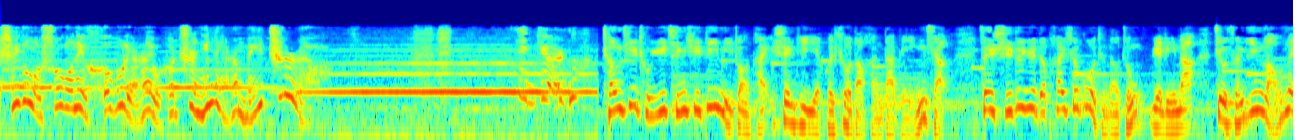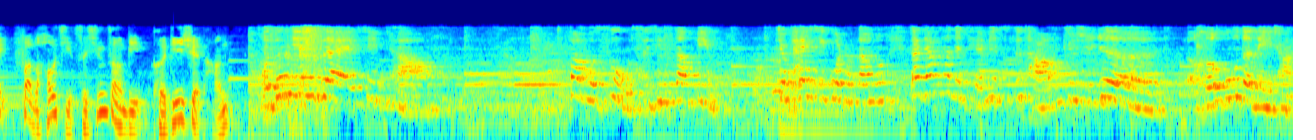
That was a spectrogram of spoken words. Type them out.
谁跟我说过那个河谷脸上有颗痣？你脸上没痣啊？在这儿呢。长期处于情绪低迷状态，身体也会受到很大的影响。在十个月的拍摄过程当中，岳丽娜就曾因劳累犯了好几次心脏病和低血糖。我曾经在现场犯过四五次心脏病，就拍戏过程当中，大家看着前面祠堂就是认合姑的那一场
